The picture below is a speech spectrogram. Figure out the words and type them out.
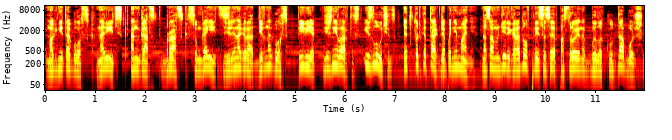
Магнитогорск, Норильск, Ангарск, Братск, Сумгаит, Зеленоград, Дивногорск, Певек, Нижневартовск, Излучинск. Это только так, для понимания. На самом деле городов при СССР построено было куда больше.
